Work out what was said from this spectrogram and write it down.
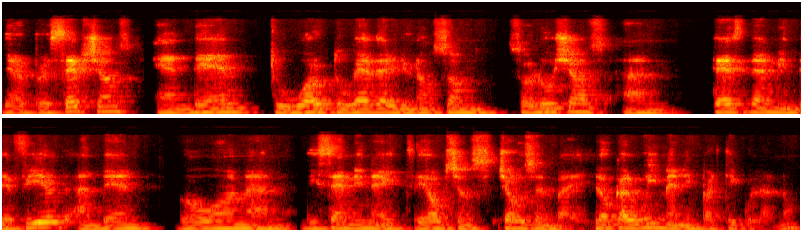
their perceptions, and then to work together, you know, some solutions and test them in the field and then go on and disseminate the options chosen by local women in particular no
